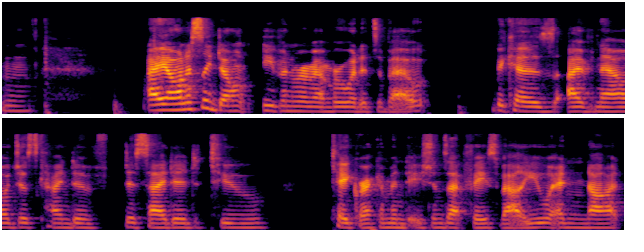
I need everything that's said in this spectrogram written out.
mm, I honestly don't even remember what it's about because I've now just kind of decided to take recommendations at face value and not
